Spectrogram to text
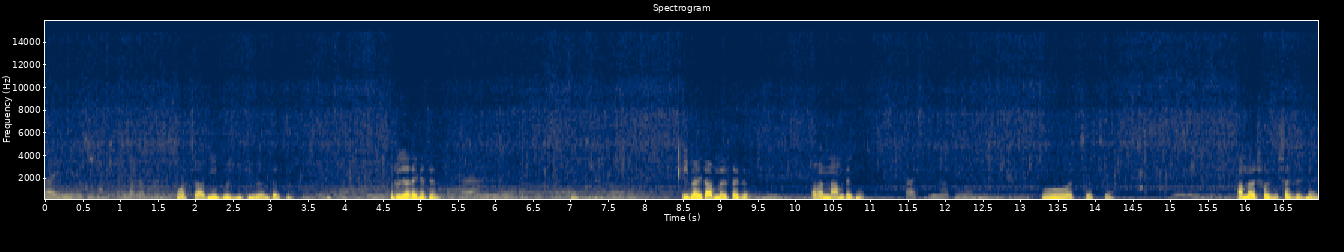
তাই নিয়ে সংসার চালানো ও আচ্ছা আপনি গোছ বিক্রি করেন তাই তো? রোজা রেখেছেন? হ্যাঁ এই বাড়িটা আপনাদের তাই তো? আপনার নামটা কি? ও আচ্ছা আচ্ছা। আপনার শ্বশুর শাশুড়ি নেই?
